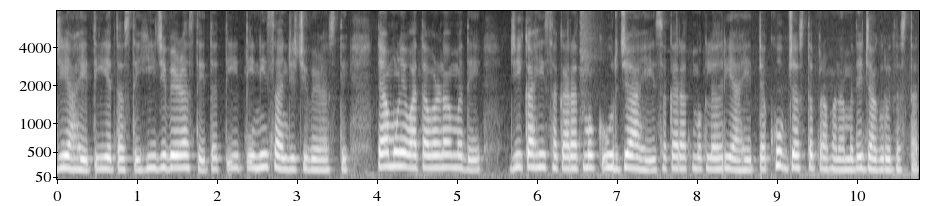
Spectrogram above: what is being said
जी आहे ती येत असते. ही जी वेळ असते तर ती तिन्ही सांजेची वेळ असते. त्यामुळे वातावरणामध्ये जी काही सकारात्मक ऊर्जा आहे सकारात्मक लहरी आहेत त्या खूप जास्त प्रमाणामध्ये जागृत असतात.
